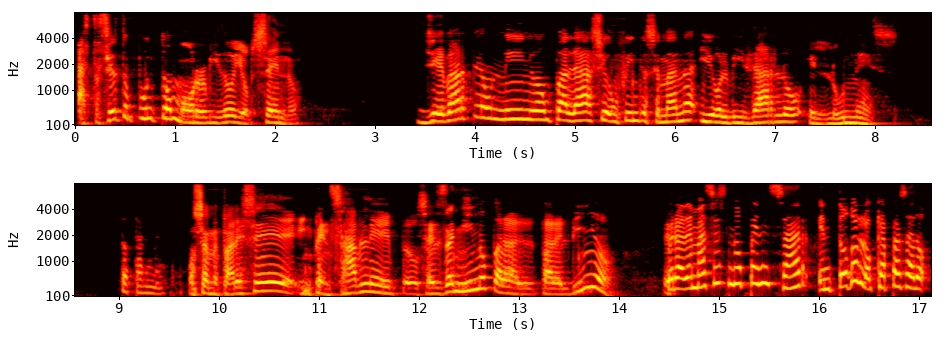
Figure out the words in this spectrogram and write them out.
hasta cierto punto mórbido y obsceno, llevarte a un niño a un palacio un fin de semana y olvidarlo el lunes. Totalmente. O sea, me parece impensable, o sea, es dañino para el, para el niño. Pero además es no pensar en todo lo que ha pasado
